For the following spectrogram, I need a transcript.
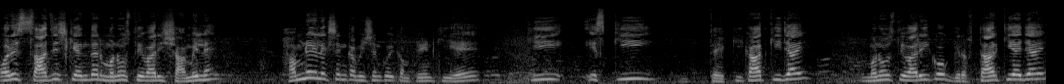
और इस साजिश के अंदर मनोज तिवारी शामिल हैं। हमने इलेक्शन कमीशन को एक कंप्लेंट की है कि इसकी तहकीकात की जाए, मनोज तिवारी को गिरफ़्तार किया जाए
